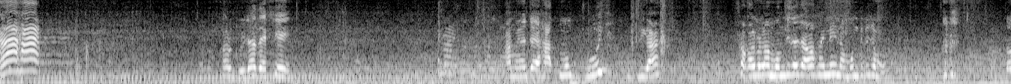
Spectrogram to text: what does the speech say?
হ্যাঁ হ্যাঁ। আর ঘুরা দেখে। আমি ওই হাত মুখ ধুই, ধুইয়া সকালবেলা মন্দিরে যাওয়া হয়নি, না মন্দিরে যাব। তো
